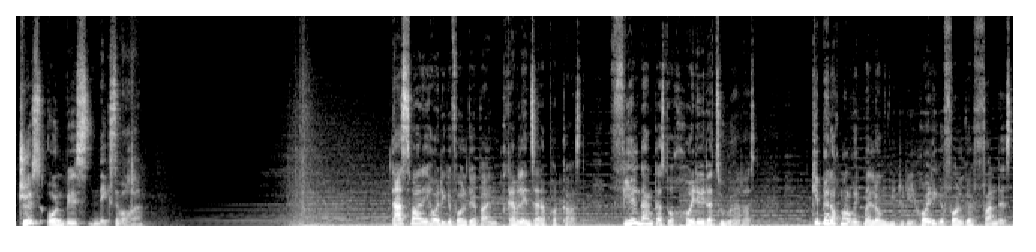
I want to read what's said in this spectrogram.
Tschüss und bis nächste Woche. Das war die heutige Folge beim Travel Insider Podcast. Vielen Dank, dass du heute wieder zugehört hast. Gib mir doch mal Rückmeldung, wie du die heutige Folge fandest.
